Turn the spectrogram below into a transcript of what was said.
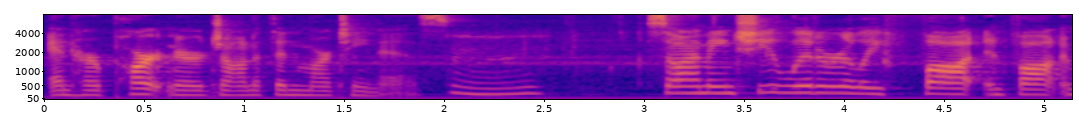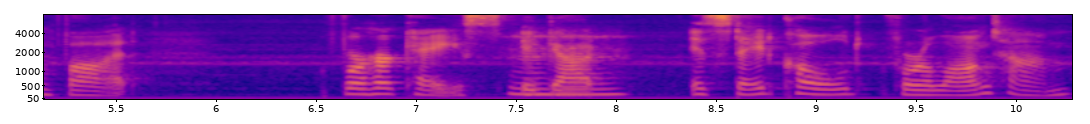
and her partner, Jonathan Martinez. Mm-hmm. So, I mean, she literally fought and fought and fought for her case. It got, mm-hmm. it stayed cold for a long time.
